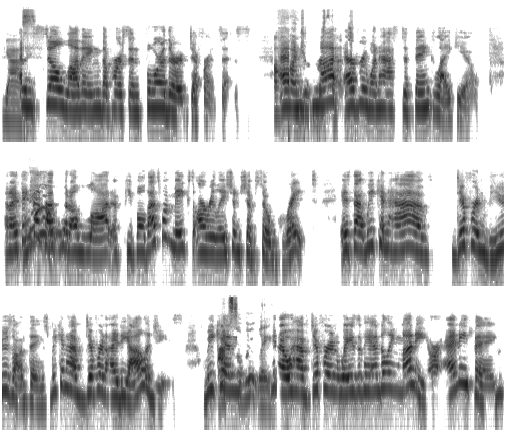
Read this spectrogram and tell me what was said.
yes. and still loving the person for their differences A and not everyone has to think like you and i think that that's what a lot of people that's what makes our relationship so great is that we can have different views on things we can have different ideologies we can Absolutely. you know have different ways of handling money or anything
